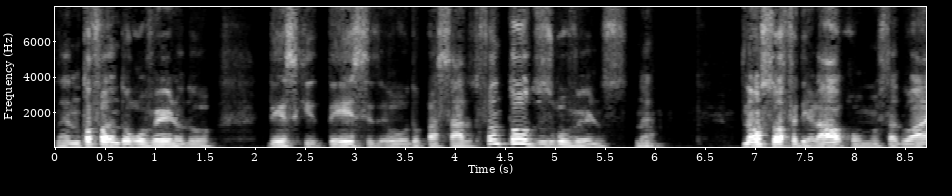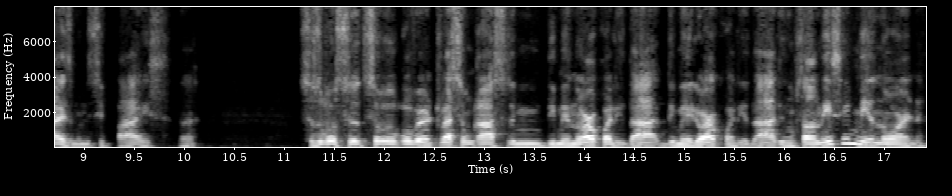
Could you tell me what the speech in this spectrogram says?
né? Não estou falando do governo do desse, desse ou do passado, estou falando todos os governos, né? Não só federal, como estaduais, municipais, né? Se, se, se, o governo tivesse um gasto de, de, menor qualidade, de melhor qualidade, não precisava nem ser menor, né?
